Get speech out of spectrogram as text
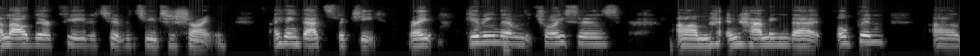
allow their creativity to shine i think that's the key right giving them choices um, and having that open uh,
